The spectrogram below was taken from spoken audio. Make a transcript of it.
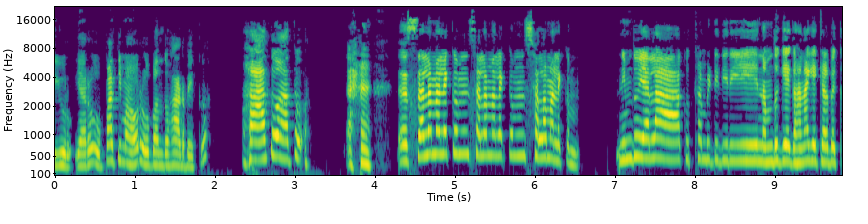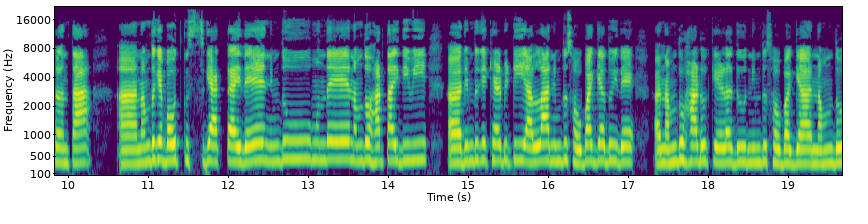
ಇವರು ಯಾರು? ಫಾತಿಮಾ ಅವರು ಬಂದು ಹಾಡಬೇಕು. ಆತು ಆತು. ಸಲಾಮ್ ಅಲೈಕುಮ್ ಸಲಾಮ್ ಅಲೈಕುಮ್ ಸಲಾಮ್ ಅಲೈಕುಮ್ ನಿಮ್ದು ಎಲ್ಲ ಕುತ್ಕೊಂಡ್ಬಿಟ್ಟಿದ್ದೀರಿ ನಮ್ದುಗೆ ಘನಗೆ ಕೇಳಬೇಕು ಅಂತ ನಮ್ದುಗೆ ಬಹುತ್ ಕುಸ್ಸಿಗೆ ಆಗ್ತಾ ಇದೆ. ನಿಮ್ದು ಮುಂದೆ ನಮ್ದು ಹಾಡ್ತಾ ಇದ್ದೀವಿ. ನಿಮ್ದುಗೆ ಕೇಳ್ಬಿಟ್ಟು ಎಲ್ಲ ನಿಮ್ದು ಸೌಭಾಗ್ಯ ಅದು ಇದೆ. ನಮ್ದು ಹಾಡು ಕೇಳೋದು ನಿಮ್ದು ಸೌಭಾಗ್ಯ. ನಮ್ದು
